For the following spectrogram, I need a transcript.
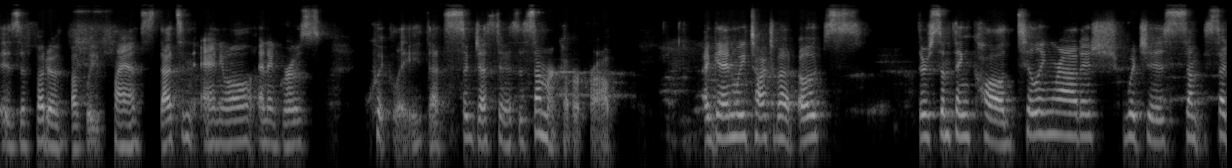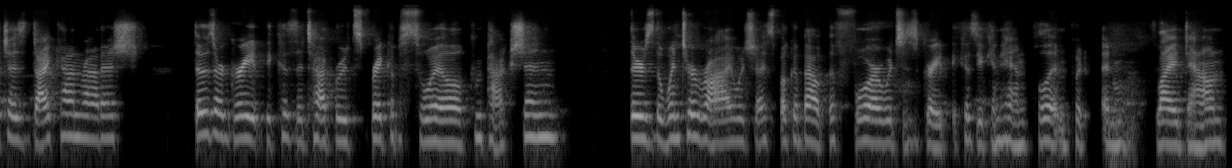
is a photo of buckwheat plants. That's an annual and it grows quickly. That's suggested as a summer cover crop. Again, we talked about oats. There's something called tilling radish, which is some such as daikon radish. Those are great because the tap roots break up soil compaction. There's the winter rye, which I spoke about before, which is great because you can hand pull it and put and fly it down.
